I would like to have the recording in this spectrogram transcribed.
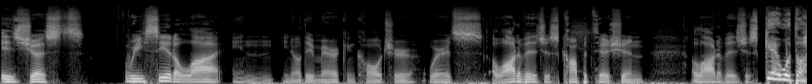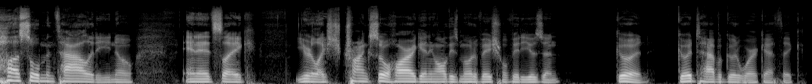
is just we see it a lot in you know the American culture where it's a lot of it is just competition, a lot of it is just get with the hustle mentality, you know, and it's like you're like trying so hard, getting all these motivational videos, and good, good to have a good work ethic,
